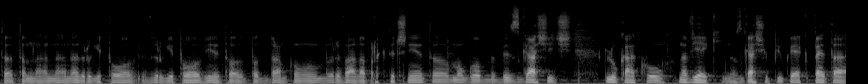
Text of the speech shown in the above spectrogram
to tam na, na, na drugiej połowie, w drugiej połowie pod, pod bramką rywala praktycznie, to mogłoby zgasić Lukaku na wieki. No, zgasił piłkę jak peta.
